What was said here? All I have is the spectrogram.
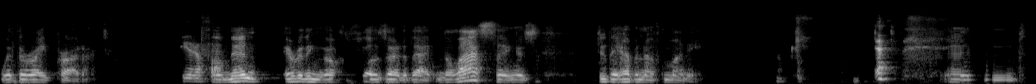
with the right product. Beautiful. And then everything flows out of that. And the last thing is, do they have enough money? Okay and,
